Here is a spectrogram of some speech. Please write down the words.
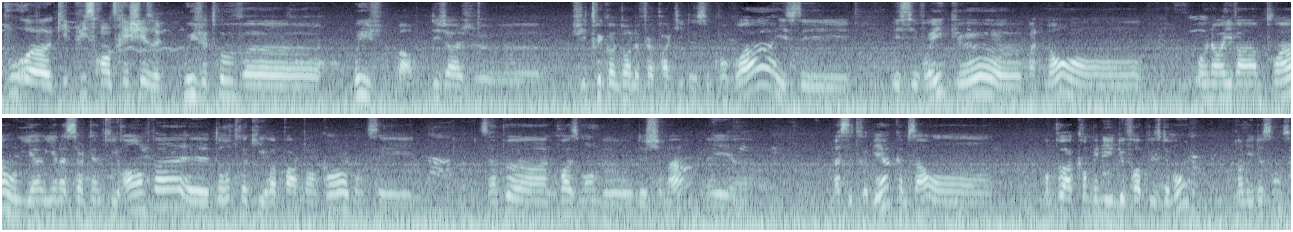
pour euh, qu'ils puissent rentrer chez eux. Oui, je trouve. oui, bon, déjà, je, suis très content de faire partie de ce convoi et c'est et c'est vrai que maintenant on, arrive à un point où il y, en a certains qui rentrent, euh, d'autres qui repartent encore, donc c'est un peu un croisement de, de chemin, mais euh, bah, c'est très bien, comme ça on, on peut accompagner deux fois plus de monde dans les deux sens.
